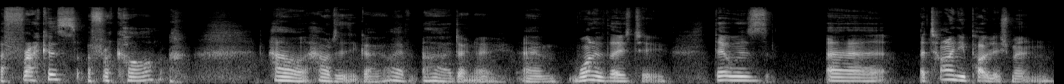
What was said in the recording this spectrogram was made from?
A fracas? A fracas? How how does it go? I have, oh, I don't know. Um, one of those two. There was uh, a tiny Polishman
